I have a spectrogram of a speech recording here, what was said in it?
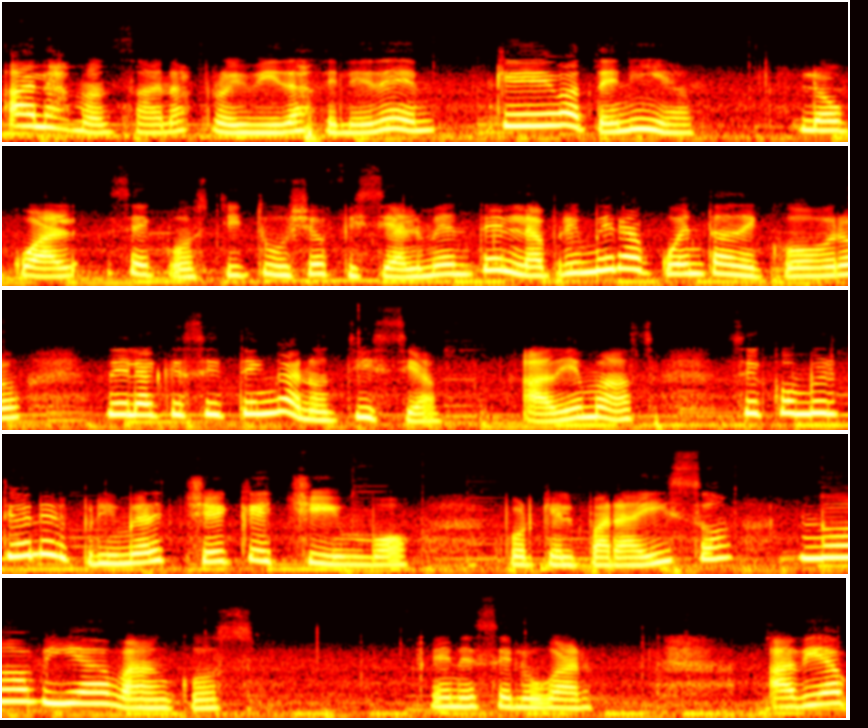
a las manzanas prohibidas del Edén que Eva tenía, lo cual se constituye oficialmente en la primera cuenta de cobro de la que se tenga noticia. Además, se convirtió en el primer cheque chimbo, porque el paraíso no había bancos en ese lugar. Había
